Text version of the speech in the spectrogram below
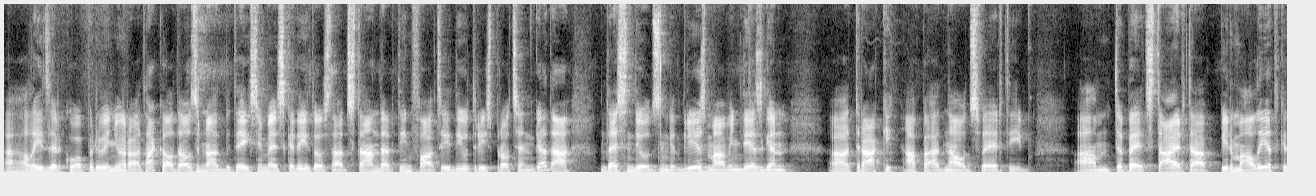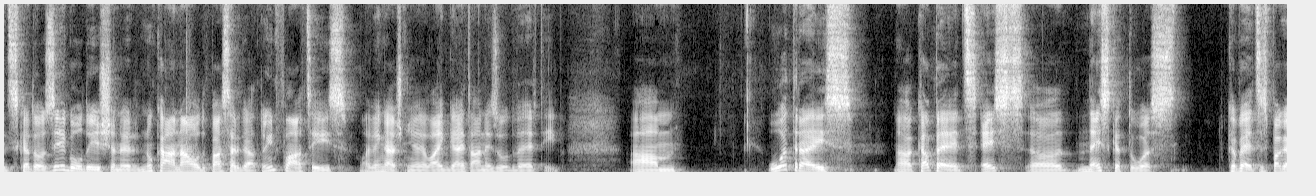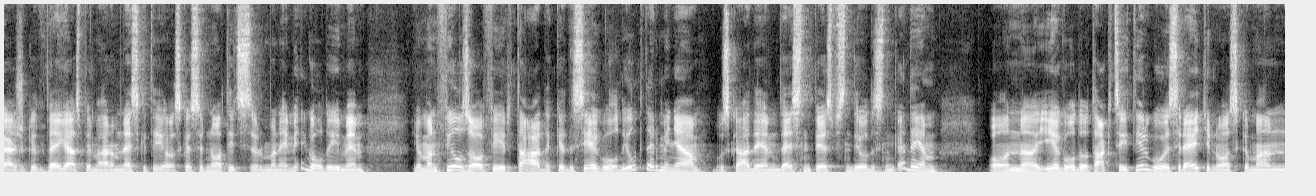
Līdz ar to par viņu varētu atkal daudz runāt, bet, teiksim, ja mēs skatītos tādu standarta inflāciju 2-3% gadā, 10-20 gadu griezumā, viņi diezgan uh, traki apēd naudas vērtību. Um, tāpēc tā ir tā pirmā lieta, kad skatos ieguldīšanu, ir nu, kā naudu pasargāt no inflācijas, lai vienkārši viņai laika gaitā nezūd vērtība. Um, otrais, uh, kāpēc es uh, neskatos, kāpēc es pagājušajā gadā beigās, piemēram, neskatījos, kas ir noticis ar maniem ieguldījumiem, uh, Jo man filozofija ir tāda, ka es ieguldu ilgtermiņā uz kādiem 10, 15, 20 gadiem, un uh, ieguldot akciju tirgu, es rēķinos, ka man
